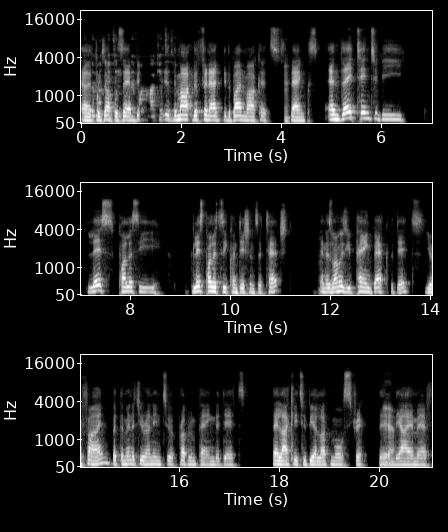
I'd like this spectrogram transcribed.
uh, for example, markets- there, the bond markets the, mar- the, finan- the bond markets, Mm. banks, and they tend to be less policy, less policy conditions attached. And as long as you're paying back the debt, you're fine. But the minute you run into a problem paying the debt, they're likely to be a lot more strict than Yeah. the IMF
